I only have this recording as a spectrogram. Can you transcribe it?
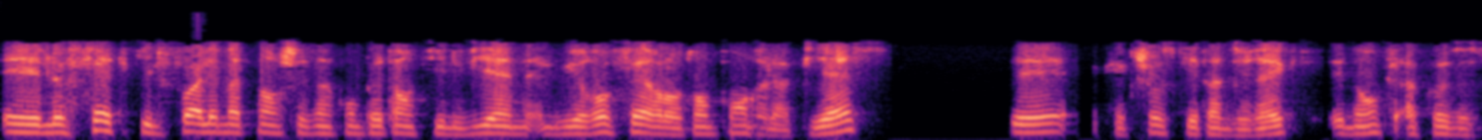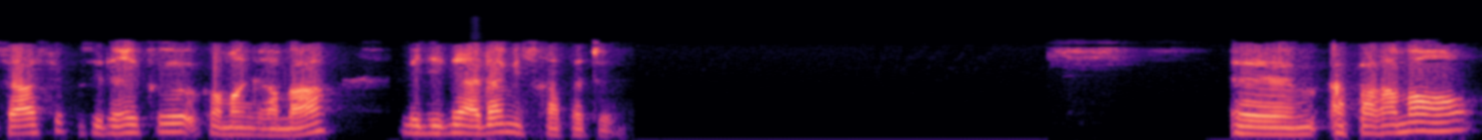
et le fait qu'il faut aller maintenant chez un compétent qu'il vienne lui refaire le tampon de la pièce, c'est quelque chose qui est indirect, et donc à cause de ça, c'est considéré que comme un gramma, mais dîner Adam, il sera pas tout. Euh, apparemment,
